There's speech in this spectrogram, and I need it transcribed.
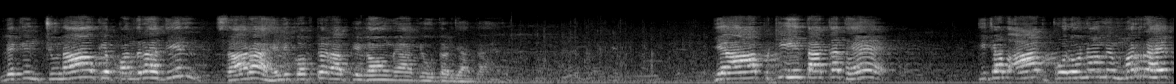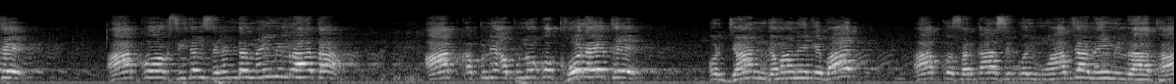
लेकिन चुनाव के पंद्रह दिन सारा हेलीकॉप्टर आपके गाँव में आके उतर जाता है। यह आपकी ही ताकत है कि जब आप कोरोना में मर रहे थे, आपको ऑक्सीजन सिलेंडर नहीं मिल रहा था, आप अपने अपनों को खो रहे थे और जान गंवाने के बाद आपको सरकार से कोई मुआवजा नहीं मिल रहा था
